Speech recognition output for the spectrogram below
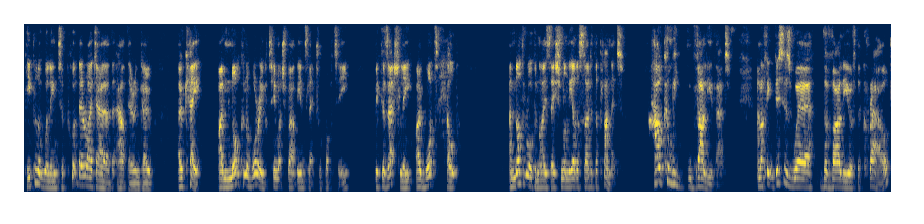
People are willing to put their idea out there and go, okay, I'm not going to worry too much about the intellectual property because actually I want to help another organization on the other side of the planet. How can we value that? And I think this is where the value of the crowd,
